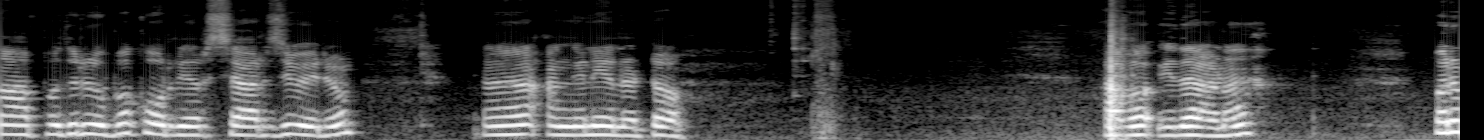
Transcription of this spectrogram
നാൽപ്പത് രൂപ കൊറിയർ ചാർജ് വരും. അങ്ങനെയാണ് കേട്ടോ അപ്പോൾ ഇതാണ്. ഒരു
